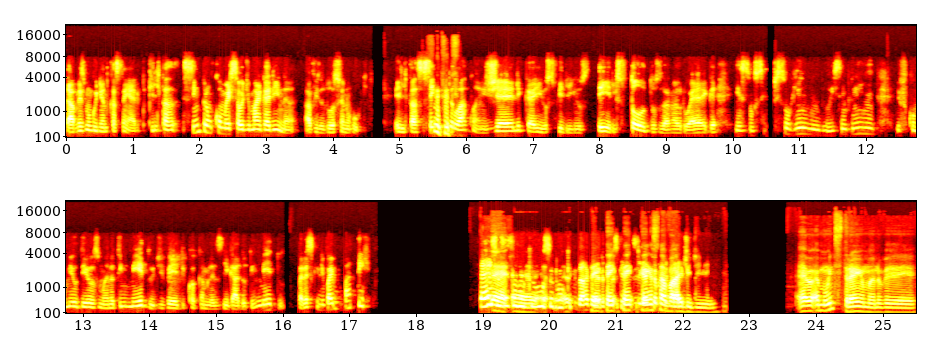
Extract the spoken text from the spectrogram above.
dá a mesma agonia do Castanhari, porque ele tá sempre um comercial de margarina, a vida do Luciano Huck. Ele tá sempre lá com a Angélica e os filhinhos deles, todos da Noruega. E eles estão sempre sorrindo e sempre. "Hum". E ficou, meu Deus, mano, eu tenho medo de ver ele com a câmera desligada. Eu tenho medo. Parece que ele vai me bater. É essa É, sensação que o Luciano Huck me dá, Tem, cara. tem, essa vibe bate. de. É, é muito estranho, mano, ver.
